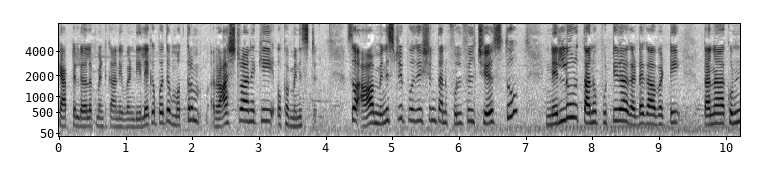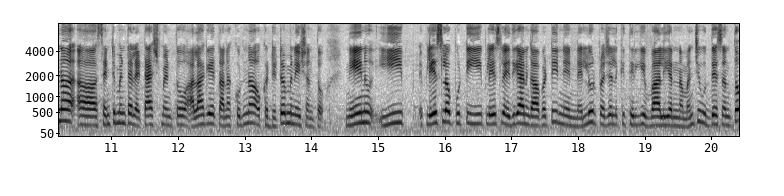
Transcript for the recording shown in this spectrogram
క్యాపిటల్ డెవలప్మెంట్ కానివ్వండి లేకపోతే మొత్తం రాష్ట్రానికి ఒక మినిస్టర్. సో ఆ మినిస్ట్రీ పొజిషన్ తను ఫుల్ఫిల్ చేస్తూ నెల్లూరు తను పుట్టిన గడ్డ కాబట్టి తనకున్న సెంటిమెంటల్ అటాచ్మెంట్తో అలాగే తనకున్న ఒక డిటర్మినేషన్తో నేను ఈ ప్లేస్లో పుట్టి ఈ ప్లేస్లో ఎదిగాను కాబట్టి నేను నెల్లూరు ప్రజలకి తిరిగి ఇవ్వాలి అన్న మంచి ఉద్దేశంతో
